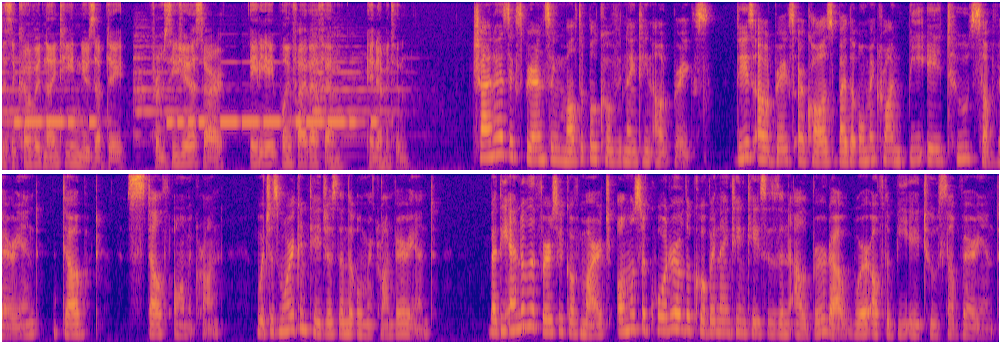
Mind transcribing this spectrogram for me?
is a COVID 19 news update from CJSR 88.5 FM in Edmonton. China is experiencing multiple COVID 19 outbreaks. These outbreaks are caused by the Omicron BA2 subvariant dubbed Stealth Omicron, which is more contagious than the Omicron variant. By the end of the first week of March, almost a quarter of the COVID 19 cases in Alberta were of the BA2 subvariant.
